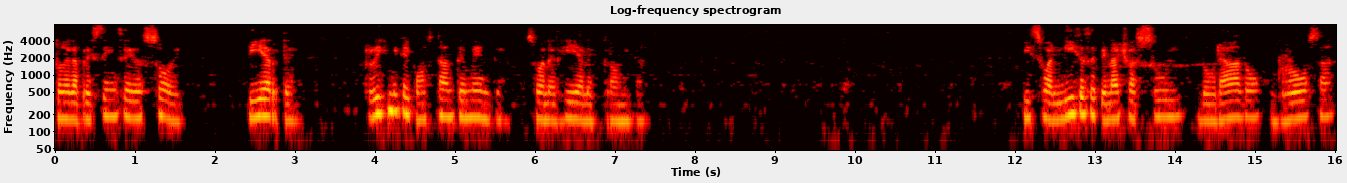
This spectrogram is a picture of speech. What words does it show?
donde la presencia de Dios soy vierte rítmica y constantemente su energía electrónica. Visualiza ese penacho azul, dorado, rosa,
